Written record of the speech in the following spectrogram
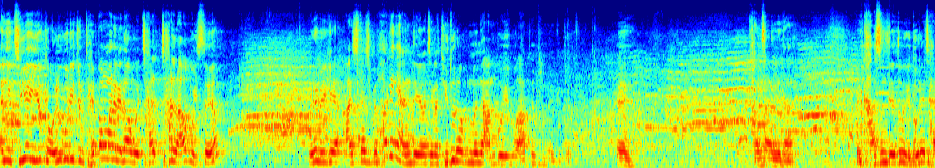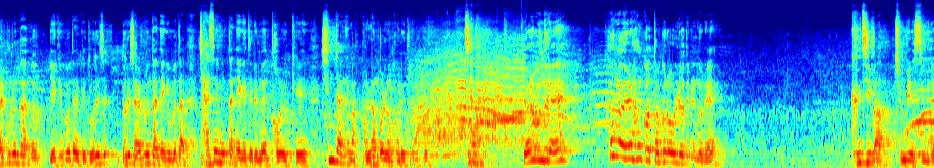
아니 뒤에 이렇게 얼굴이 좀 대빵만하게 나오고 잘, 잘 나오고 있어요? 왜냐면 이게 아시다시피 확인이 안 돼요. 제가 뒤돌아보면 안 보이고 앞에 보면 이렇게 또 이렇게. 네. 감사합니다. 가수인데도 노래 잘 부른다는 얘기보다 이렇게 노래 자- 노래 잘 부른다는 얘기보다 잘생겼다는 얘기 들으면 더 이렇게 심장이 막 벌렁벌렁 거리더라고요. 자, 여러분들의 흥을 한껏 더 끌어올려드릴 노래 그집 앞 준비했습니다.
